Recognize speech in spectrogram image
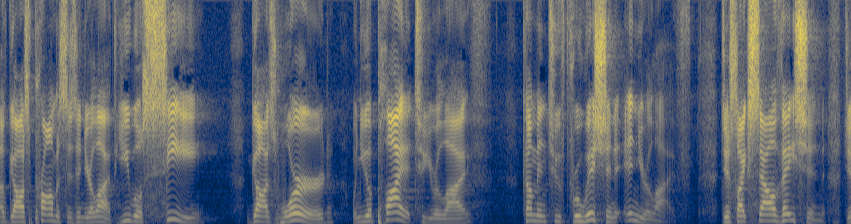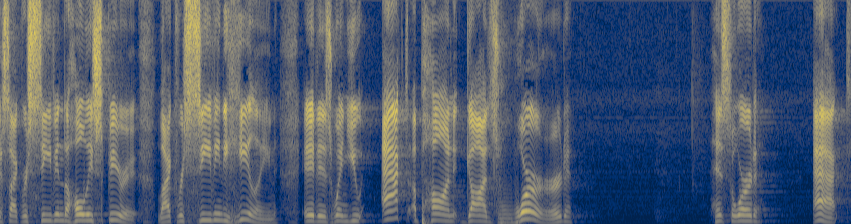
of God's promises in your life. You will see God's word, when you apply it to your life, come into fruition in your life. Just like salvation, just like receiving the Holy Spirit, like receiving healing, it is when you act upon God's word, hence the word act.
